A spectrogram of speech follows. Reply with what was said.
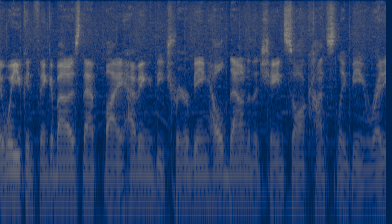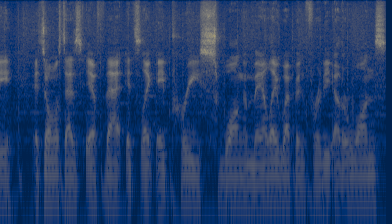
the way you can think about it is that by having the trigger being held down and the chainsaw constantly being ready, it's almost as if that it's like a pre-swung melee weapon for the other ones.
